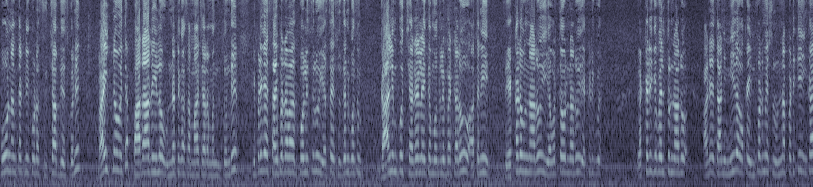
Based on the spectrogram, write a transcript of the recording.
ఫోన్ అంతటినీ కూడా స్విచ్ ఆఫ్ చేసుకొని రైట్ నో అయితే పరారీలో ఉన్నట్టుగా సమాచారం అందుతుంది. ఇప్పటికే సైబరాబాద్ పోలీసులు ఎస్ఐ సుజన్ కోసం గాలింపు చర్యలు అయితే మొదలుపెట్టారు. అతని ఎక్కడ ఉన్నారు ఎవరితో ఉన్నారు ఎక్కడికి ఎక్కడికి వెళ్తున్నారు అనే దాని మీద ఒక ఇన్ఫర్మేషన్ ఉన్నప్పటికీ ఇంకా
